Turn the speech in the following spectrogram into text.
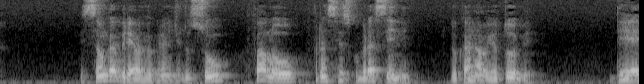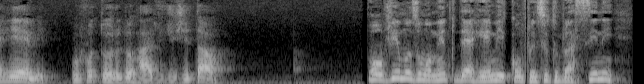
De São Gabriel, Rio Grande do Sul, falou Francisco Brassini, do canal YouTube. DRM, o futuro do rádio digital. Ouvimos o momento DRM com Francisco Brassini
